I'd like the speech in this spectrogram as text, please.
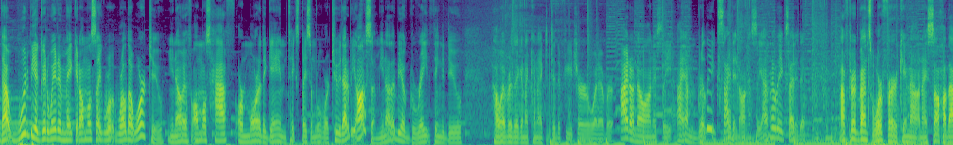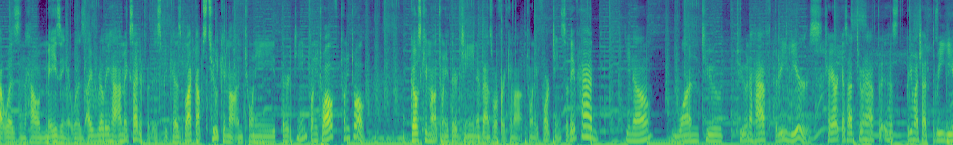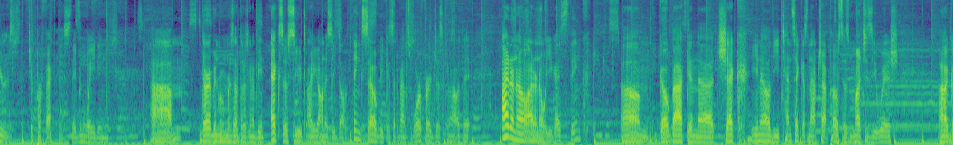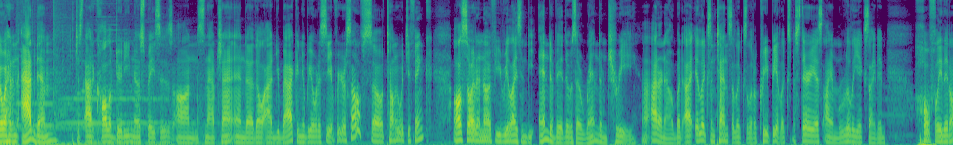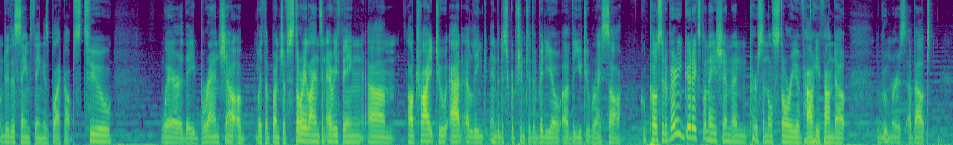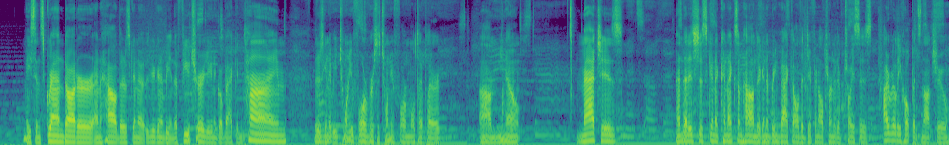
that would be a good way to make it almost like World at War II. You know, if almost half or more of the game takes place in World War II, that'd be awesome. You know, that'd be a great thing to do. However, they're gonna connect it to the future or whatever. I don't know, honestly. I am really excited, honestly. I'm really excited. After Advanced Warfare came out and I saw how that was and how amazing it was, I really I'm excited for this because Black Ops 2 came out in 2013, 2012, 2012. Ghost came out 2013, Advanced Warfare came out 2014. So they've had, you know, one, two, two and a half, three years. Treyarch has had two and a half, has pretty much had three years to perfect this. They've been waiting. Um, there have been rumors that there's going to be an exosuit. I honestly don't think so because Advanced Warfare just came out with it. I don't know. I don't know what you guys think. Um, go back and uh, check, you know, the 10 second Snapchat post as much as you wish uh, go ahead and add them. Just add Call of Duty, no spaces, on Snapchat, and uh, they'll add you back, and you'll be able to see it for yourself. So tell me what you think. Also, I don't know if you realize in the end of it there was a random tree. I, I don't know, but uh, it looks intense. It looks a little creepy. It looks mysterious. I am really excited. Hopefully, they don't do the same thing as Black Ops 2 where they branch out a, with a bunch of storylines and everything. Um, I'll try to add a link in the description to the video of the YouTuber I saw who posted a very good explanation and personal story of how he found out rumors about Mason's granddaughter and how there's gonna you're gonna be in the future, you're gonna go back in time. There's gonna be 24 versus 24 multiplayer, um, you know, matches and that it's just gonna connect somehow and they're gonna bring back all the different alternative choices. I really hope it's not true.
